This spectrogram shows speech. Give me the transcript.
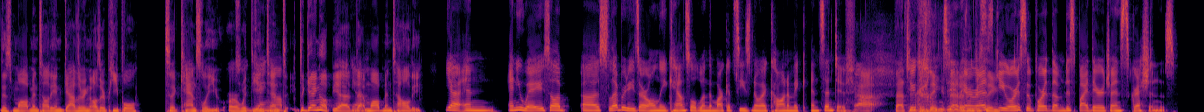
this mob mentality and gathering other people to cancel you or To with the intent up. to, gang up. Yeah, Yeah. that mob mentality. Yeah, and anyway, celeb uh, celebrities are only canceled when the market sees no economic incentive That, that's to interesting. come to That their interesting. rescue or support them despite their transgressions.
